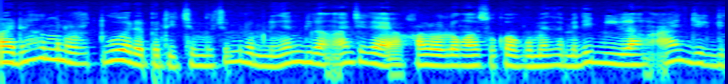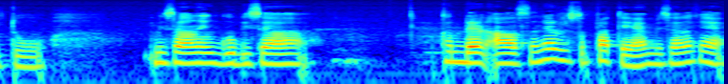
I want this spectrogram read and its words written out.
padahal menurut gue dapet dicemburu-cemburu mendingan bilang aja kayak kalau lo nggak suka gue main sama dia bilang aja gitu. Misalnya gue bisa dan alasannya harus tepat ya. Misalnya kayak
